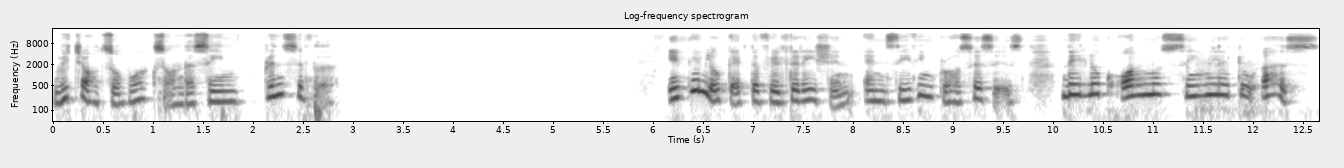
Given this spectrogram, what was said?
which also works on the same principle. If we look at the filtration and sieving processes, they look almost similar to us.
